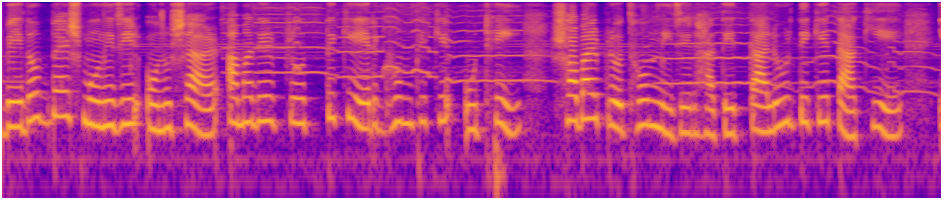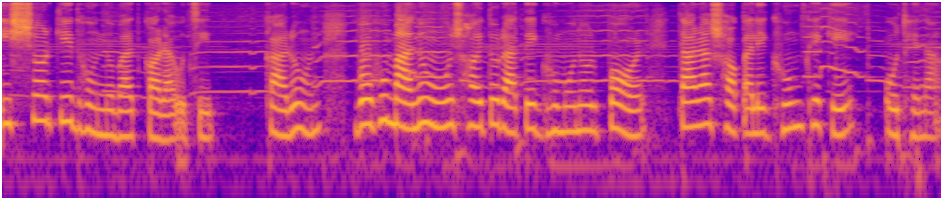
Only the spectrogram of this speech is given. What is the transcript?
বেদব্যাস মনিজির অনুসার আমাদের প্রত্যেকের ঘুম থেকে উঠেই সবার প্রথম নিজের হাতের তালুর দিকে তাকিয়ে ঈশ্বরকে ধন্যবাদ করা উচিত। কারণ বহু মানুষ হয়তো রাতে ঘুমানোর পর তারা সকালে ঘুম থেকে ওঠে না।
